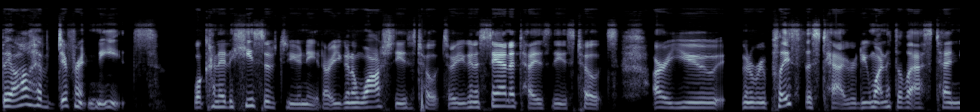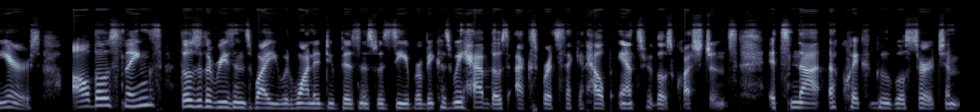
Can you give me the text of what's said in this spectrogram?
They all have different needs. What kind of adhesives do you need? Are you going to wash these totes? Are you going to sanitize these totes? Are you going to replace this tag or do you want it to last 10 years? All those things, those are the reasons why you would want to do business with Zebra because we have those experts that can help answer those questions. It's not a quick Google search and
